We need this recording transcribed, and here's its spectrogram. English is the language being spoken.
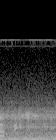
copy.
